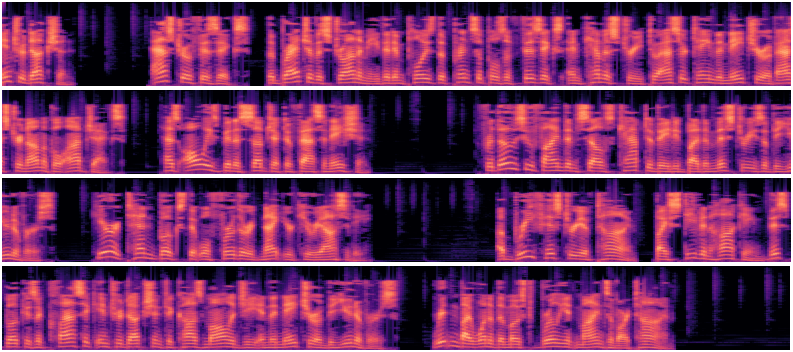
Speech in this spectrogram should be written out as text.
Introduction Astrophysics, the branch of astronomy that employs the principles of physics and chemistry to ascertain the nature of astronomical objects, has always been a subject of fascination. For those who find themselves captivated by the mysteries of the universe, here are 10 books that will further ignite your curiosity. A Brief History of Time, by Stephen Hawking This book is a classic introduction to cosmology and the nature of the universe, written by one of the most brilliant minds of our time.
